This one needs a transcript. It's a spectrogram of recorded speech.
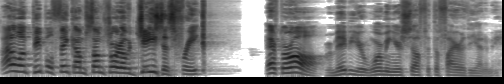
I don't want people to think I'm some sort of Jesus freak. After all, or maybe you're warming yourself at the fire of the enemy.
